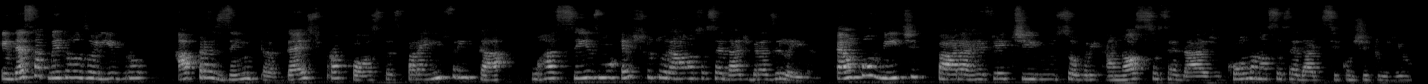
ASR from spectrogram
Em 10 capítulos, o livro apresenta 10 propostas para enfrentar o racismo estrutural na sociedade brasileira. É um convite para refletirmos sobre a nossa sociedade, como a nossa sociedade se constituiu,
